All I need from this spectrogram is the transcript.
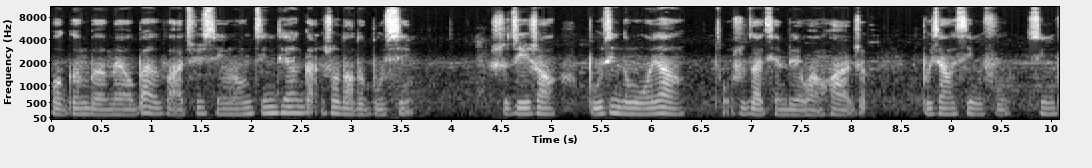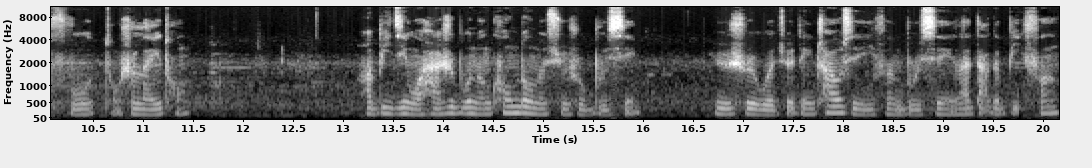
我根本没有办法去形容今天感受到的不幸。实际上。不幸的模样总是在千变万化着，不像幸福，幸福总是雷同。而毕竟我还是不能空洞的叙述不幸，于是我决定抄袭一份不幸来打个比方。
